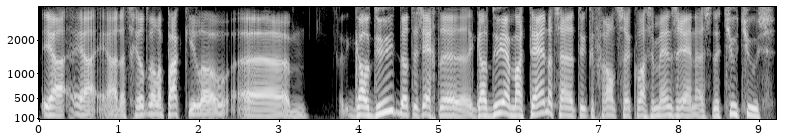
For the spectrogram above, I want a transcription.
Ja, ja, ja, dat scheelt wel een paar kilo. Ehm Gaudu, dat is echt de Gaudu en Martin, dat zijn natuurlijk de Franse klassementsrenners, de choo-choos.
